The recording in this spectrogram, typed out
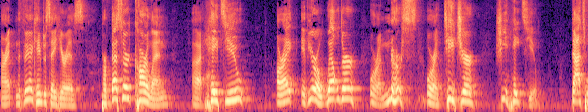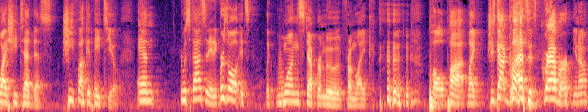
All right, and the thing I came to say here is Professor Karlan uh, hates you. All right, if you're a welder or a nurse or a teacher, she hates you. That's why she said this. She fucking hates you. And it was fascinating. First of all, it's like one step removed from like Pol Pot. Like she's got glasses, grab her, you know,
